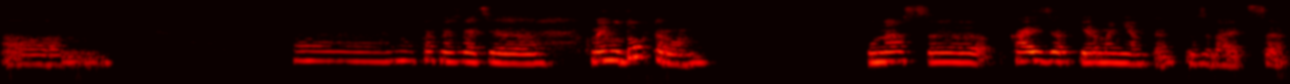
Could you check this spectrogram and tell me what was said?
э, э, ну, как назвать, э, к моему доктору. У нас э, Кайзер Перманента называется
